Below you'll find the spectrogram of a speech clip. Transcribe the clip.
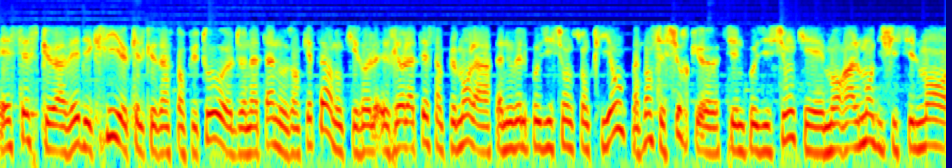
et c'est ce que avait décrit euh, quelques instants plus tôt euh, Jonathan aux enquêteurs. Donc, il relatait simplement la, la nouvelle position de son client. Maintenant, c'est sûr que c'est une position qui est moralement difficilement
